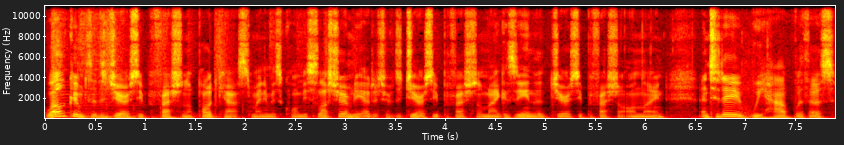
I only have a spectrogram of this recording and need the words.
Welcome to the GRC Professional Podcast. My name is Kwame Slusher. I'm the editor of the GRC Professional magazine, the GRC Professional Online. And today we have with us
